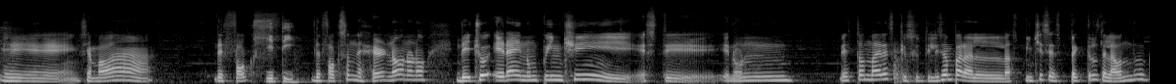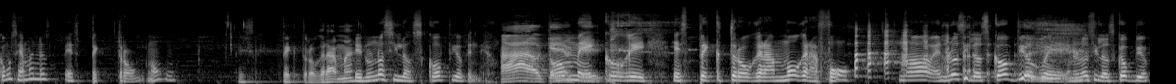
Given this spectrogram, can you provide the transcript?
eh, se llamaba... The Fox. E.T.. The Fox and the Hare. No, no, no. De hecho, era en un pinche... Este... En un... de Estas madres que se utilizan para los pinches espectros de la onda. ¿Cómo se llaman? Es- Espectro, ¿no? Espectrograma. En un osciloscopio, pendejo. Ah, ok. No me güey. Espectrogramógrafo. No, en un osciloscopio, güey. En un osciloscopio.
